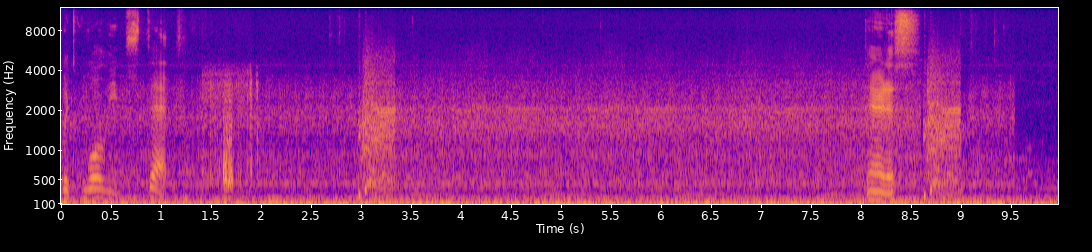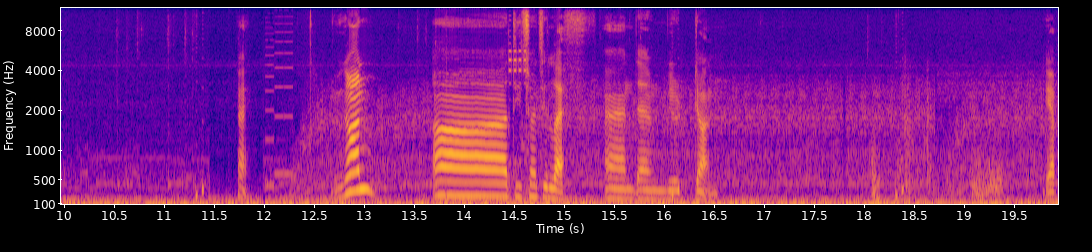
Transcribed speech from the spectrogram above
with Wally instead. There it is. Okay. Moving on. Uh, D20 left, and then we're done. Yep,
